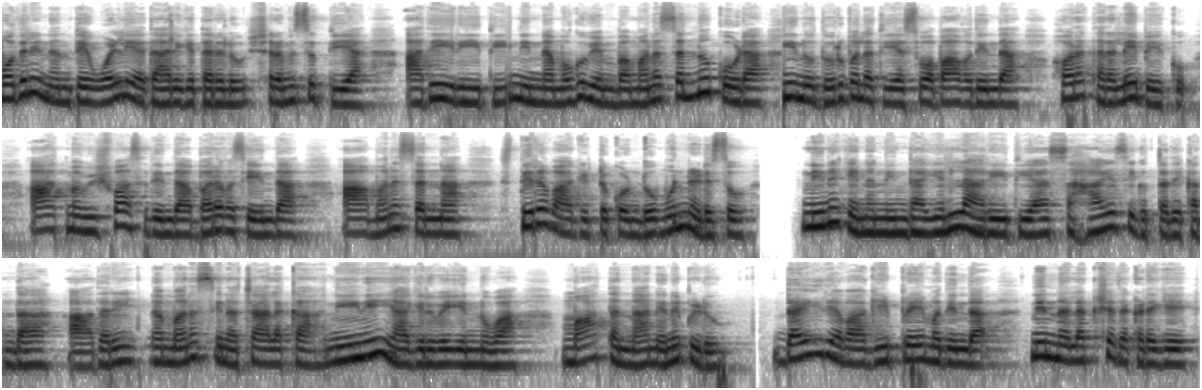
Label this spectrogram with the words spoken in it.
ಮೊದಲಿನಂತೆ ಒಳ್ಳೆಯ ದಾರಿಗೆ ತರಲು ಶ್ರಮಿಸುತ್ತೀಯ. ಅದೇ ರೀತಿ ನಿನ್ನ ಮಗುವೆಂಬ ಮನಸ್ಸನ್ನೂ ಕೂಡ ನೀನು ದುರ್ಬಲತೆಯ ಸ್ವಭಾವದಿಂದ ಹೊರತರಲೇಬೇಕು. ಆತ್ಮವಿಶ್ವಾಸದಿಂದ ಭರವಸೆಯಿಂದ ಆ ಮನಸ್ಸನ್ನ ಸ್ಥಿರವಾಗಿಟ್ಟುಕೊಂಡು ಮುನ್ನಡೆಸು. ನಿನಗೆ ನನ್ನಿಂದ ಎಲ್ಲ ರೀತಿಯ ಸಹಾಯ ಸಿಗುತ್ತದೆ ಕಂದ. ಆದರೆ ನಮ್ಮ ಮನಸ್ಸಿನ ಚಾಲಕ ನೀನೇ ಆಗಿರುವೆ ಎನ್ನುವ ಮಾತನ್ನ ನೆನಪಿಡು. ಧೈರ್ಯವಾಗಿ ಪ್ರೇಮದಿಂದ ನಿನ್ನ ಲಕ್ಷ್ಯದ ಕಡೆಗೆ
